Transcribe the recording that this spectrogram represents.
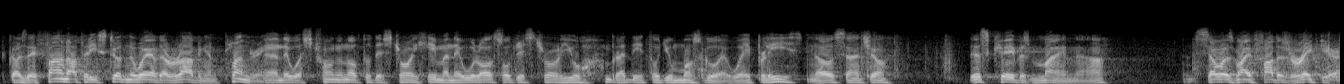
Because they found out that he stood in the way of their robbing and plundering. And they were strong enough to destroy him, and they will also destroy you. Bradito, you must go away, please. No, Sancho. This cave is mine now. And so is my father's rapier.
